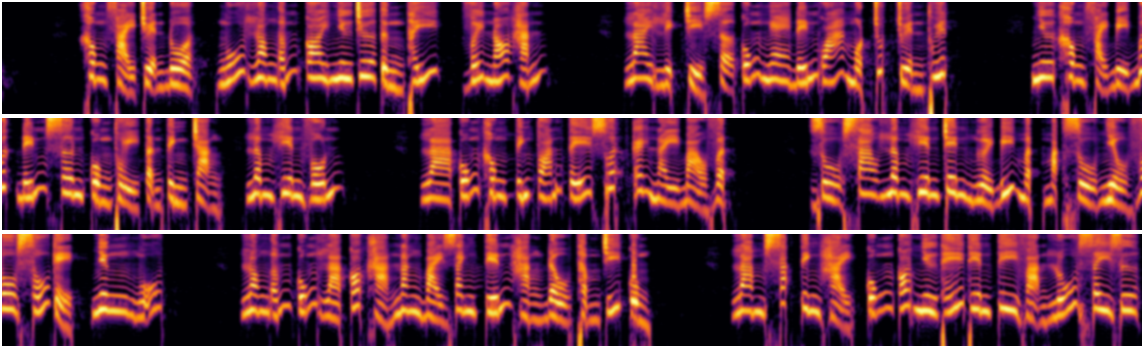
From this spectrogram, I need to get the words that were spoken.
Không phải chuyện đùa, ngũ long ấm coi như chưa từng thấy, với nó hắn. Lai lịch chỉ sợ cũng nghe đến quá một chút truyền thuyết. Như không phải bị bước đến sơn cùng thủy tận tình trạng, lâm hiên vốn. Là cũng không tính toán tế suốt cái này bảo vật. Dù sao lâm hiên trên người bí mật mặc dù nhiều vô số kể, nhưng ngũ. Long ấm cũng là có khả năng bài danh tiến hàng đầu thậm chí cùng. Lam sắc tinh hải cũng có như thế thiên ti vạn lũ dây dưa.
